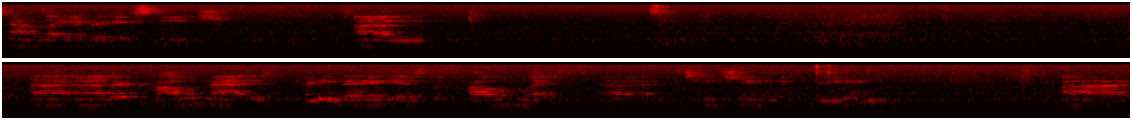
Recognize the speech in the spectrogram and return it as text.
sounds like everyday speech. Um, uh, another problem that is pretty big is the problem with uh, teaching reading. Uh,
